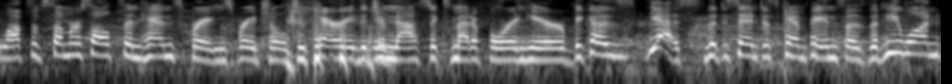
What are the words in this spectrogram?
Lots of somersaults and handsprings, Rachel, to carry the gymnastics metaphor in here because, yes, the DeSantis campaign says that he won,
